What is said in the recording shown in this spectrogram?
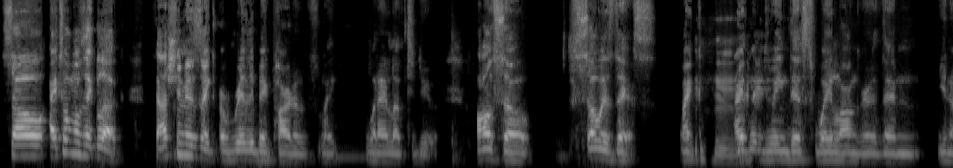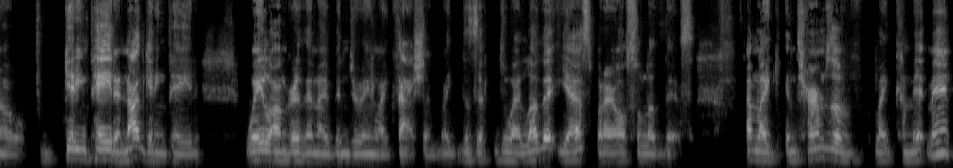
so i told him i was like look fashion is like a really big part of like what i love to do also so is this like Mhm. I've been doing this way longer than you know getting paid and not getting paid way longer than I've been doing like fashion. Like does it do I love it? Yes, but I also love this. I'm like in terms of like commitment,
